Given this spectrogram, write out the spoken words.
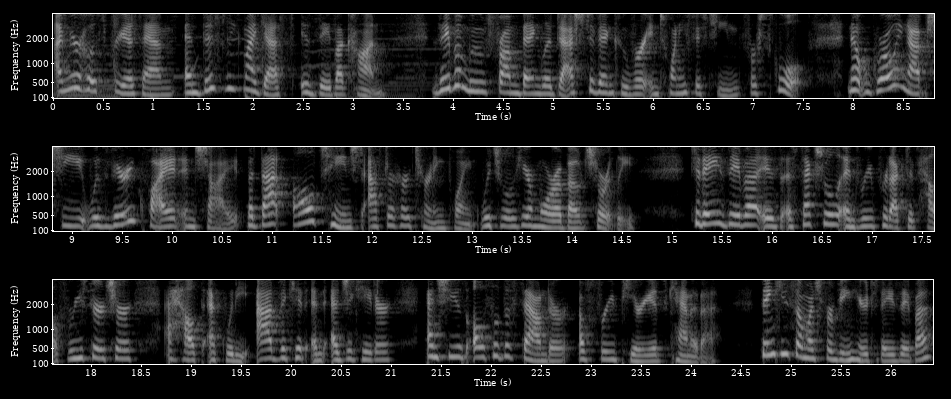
I'm your host, Priya Sam, and this week my guest is Zeba Khan. Zeba moved from Bangladesh to Vancouver in 2015 for school. Now, growing up, she was very quiet and shy, but that all changed after her turning point, which we'll hear more about shortly. Today, Zeba is a sexual and reproductive health researcher, a health equity advocate and educator, and she is also the founder of Free Periods Canada. Thank you so much for being here today, Zeba.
